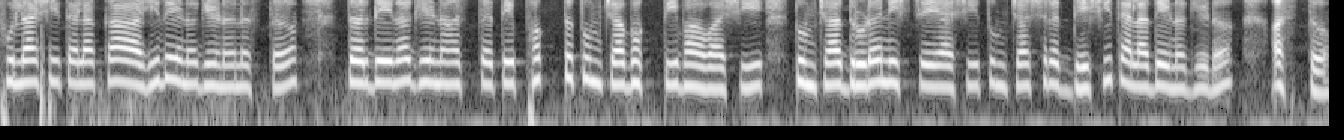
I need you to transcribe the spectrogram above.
फुलाशी त्याला काही देणं घेणं नसतं. तर देणं घेणं असतं ते फक्त तुमच्या भक्तिभावाशी तुमच्या दृढ निश्चयाशी तुमच्या श्रद्धेशी त्याला देणं घेणं असतं.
